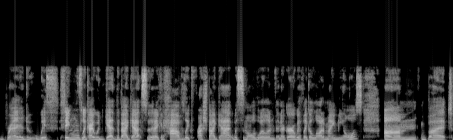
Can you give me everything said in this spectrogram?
bread with things like i would get the baguette so that i could have like fresh baguette with some olive oil and vinegar with like a lot of my meals um but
